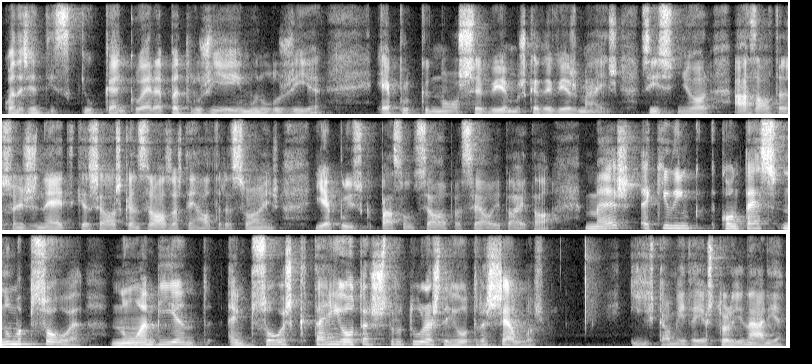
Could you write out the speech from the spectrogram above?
quando a gente disse que o cancro era patologia e imunologia, é porque nós sabemos cada vez mais, sim senhor, há as alterações genéticas, as células cancerosas têm alterações e é por isso que passam de célula para célula e tal e tal, mas aquilo acontece numa pessoa, num ambiente, em pessoas que têm outras estruturas, têm outras células. E isto é uma ideia extraordinária.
